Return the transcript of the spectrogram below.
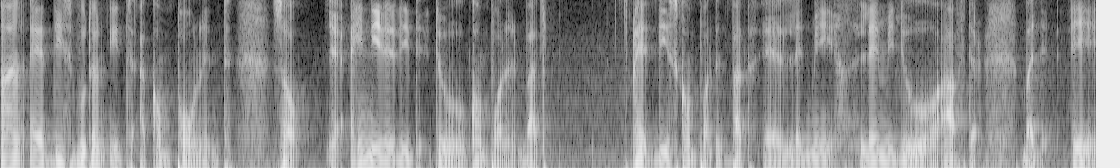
and uh, this button it's a component. So yeah, I needed it to component but uh, this component but uh, let me let me do after. But uh,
